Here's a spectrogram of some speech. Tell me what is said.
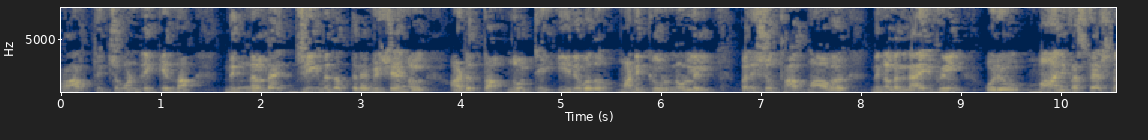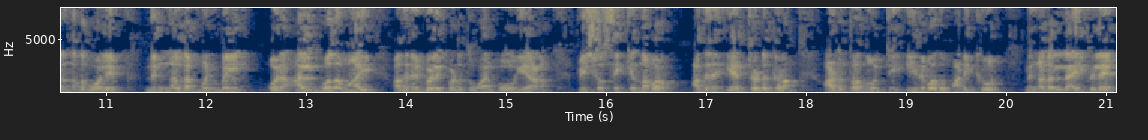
പ്രാർത്ഥിച്ചുകൊണ്ടിരിക്കുന്ന നിങ്ങളുടെ ജീവിതത്തിലെ വിഷയങ്ങൾ അടുത്ത നൂറ്റി ഇരുപത് മണിക്കൂറിനുള്ളിൽ പരിശുദ്ധാത്മാവ് നിങ്ങളുടെ ലൈഫിൽ ഒരു മാനിഫെസ്റ്റേഷൻ എന്നതുപോലെ നിങ്ങളുടെ മുൻപിൽ ഒരു അത്ഭുതമായി അതിനെ വെളിപ്പെടുത്തുവാൻ പോവുകയാണ്. വിശ്വസിക്കുന്നവർ അതിനെ ഏറ്റെടുക്കണം. അടുത്ത നൂറ്റി ഇരുപത് മണിക്കൂർ നിങ്ങളുടെ ലൈഫിലെ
